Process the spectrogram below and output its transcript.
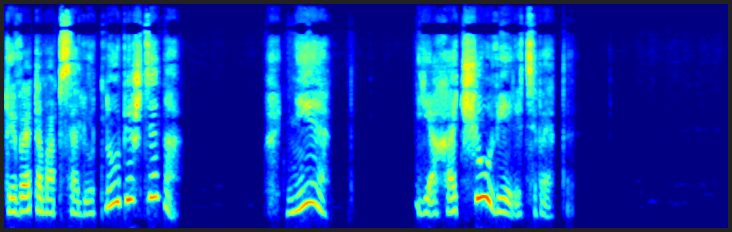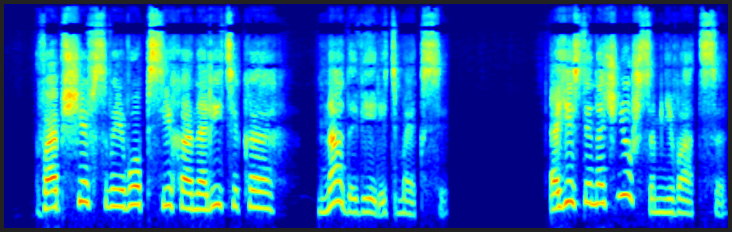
Ты в этом абсолютно убеждена? Нет, я хочу верить в это. Вообще в своего психоаналитика надо верить Мэкси. А если начнешь сомневаться,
